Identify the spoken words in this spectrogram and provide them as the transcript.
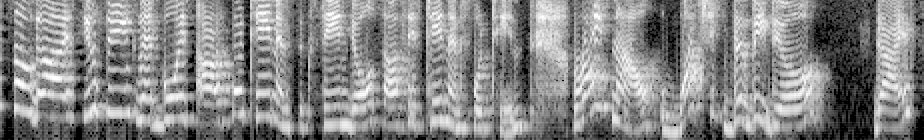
so guys, you think that boys are 13 and 16, girls are 15 and 14. Right now, watch the video, guys.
